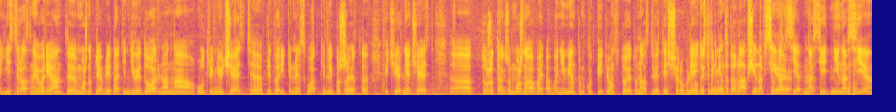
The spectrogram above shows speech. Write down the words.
Есть разные варианты. Можно приобретать индивидуально на утреннюю часть, предварительные схватки, либо же это вечерняя часть. Тоже так же. Можно абонементом купить, он стоит у нас 2000 рублей. Ну, то есть абонемент это вообще на все... На все, на все дни, на все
